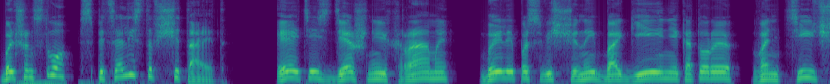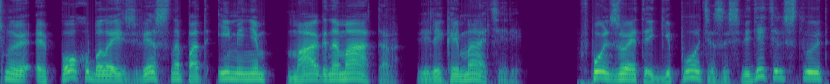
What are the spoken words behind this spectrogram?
Большинство специалистов считает, эти здешние храмы были посвящены богине, которая в античную эпоху была известна под именем Магна Матер, Великой Матери. В пользу этой гипотезы свидетельствует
